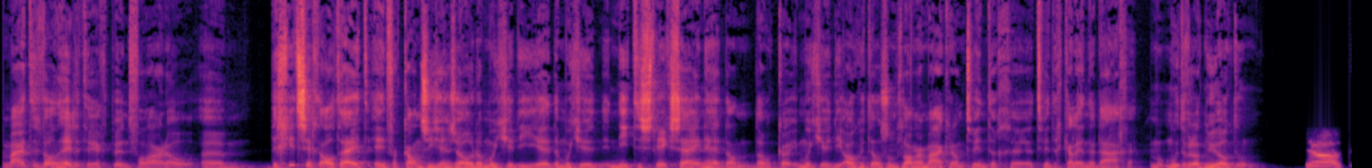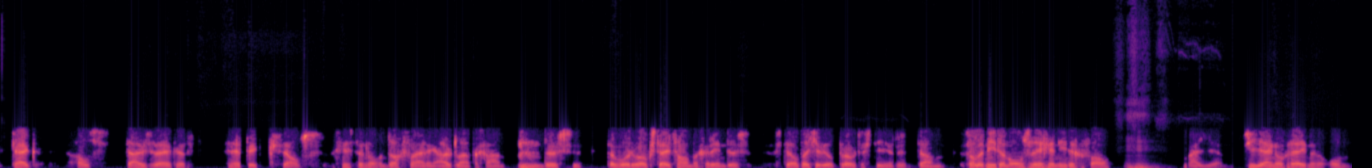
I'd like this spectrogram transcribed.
Maar het is wel een hele terecht punt van Arno. Um, de gids zegt altijd, in vakanties en zo, dan moet je, die, uh, dan moet je niet te strikt zijn. Hè? Dan, dan kan, moet je die algetel soms langer maken dan 20, uh, 20 kalenderdagen. M moeten we dat nu ook doen? Ja, kijk, als thuiswerker heb ik zelfs gisteren nog een dagvaarding uit laten gaan. Dus eh, daar worden we ook steeds handiger in. Dus stel dat je wilt protesteren, dan zal het niet aan ons liggen in ieder geval. Mhm. Maar eh, zie jij nog redenen om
